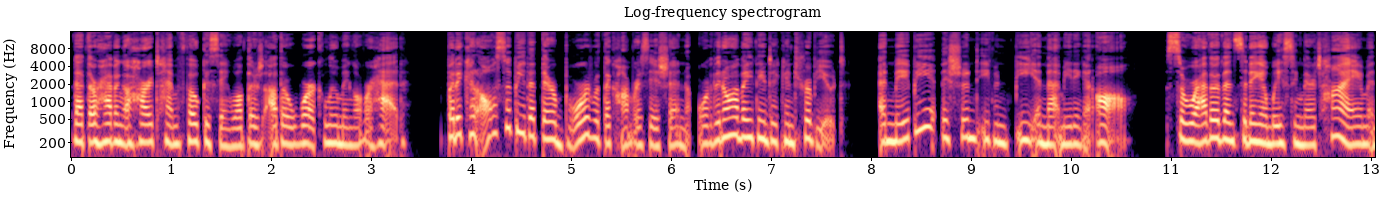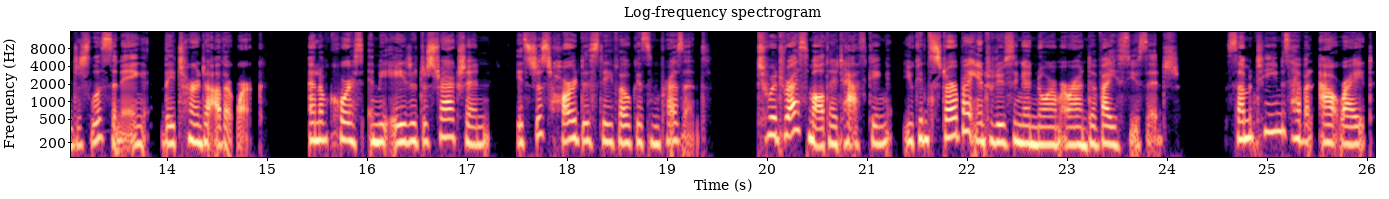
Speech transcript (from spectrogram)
that they're having a hard time focusing while there's other work looming overhead. But it can also be that they're bored with the conversation or they don't have anything to contribute, and maybe they shouldn't even be in that meeting at all. So rather than sitting and wasting their time and just listening, they turn to other work. And of course, in the age of distraction, it's just hard to stay focused and present. To address multitasking, you can start by introducing a norm around device usage. Some teams have an outright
